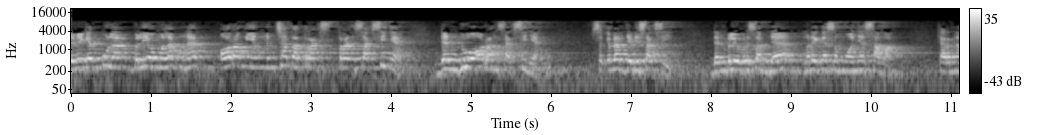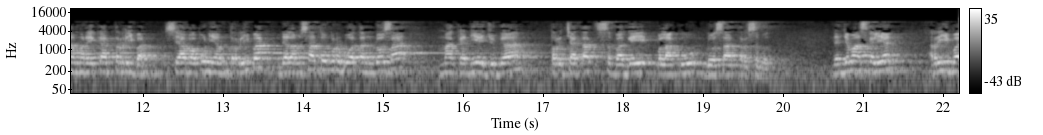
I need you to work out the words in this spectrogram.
Demikian pula beliau melaknat orang yang mencatat transaksinya dan dua orang saksinya. Sekedar jadi saksi. Dan beliau bersabda, mereka semuanya sama karena mereka terlibat. Siapa pun yang terlibat dalam satu perbuatan dosa, maka dia juga tercatat sebagai pelaku dosa tersebut. Dan jemaah sekalian, riba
